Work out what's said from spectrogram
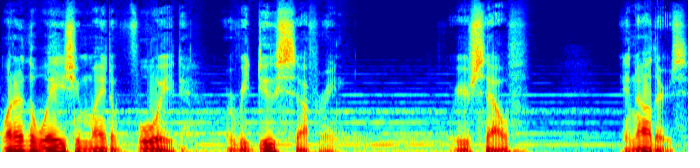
What are the ways you might avoid or reduce suffering for yourself and others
